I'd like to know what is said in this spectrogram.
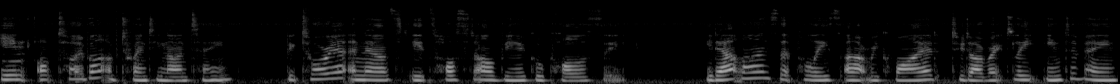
In October of 2019, Victoria announced its hostile vehicle policy. It outlines that police are required to directly intervene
